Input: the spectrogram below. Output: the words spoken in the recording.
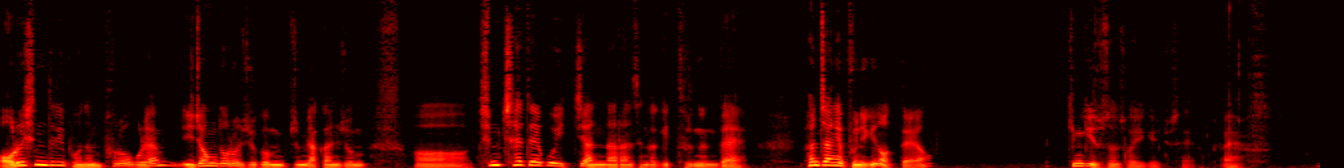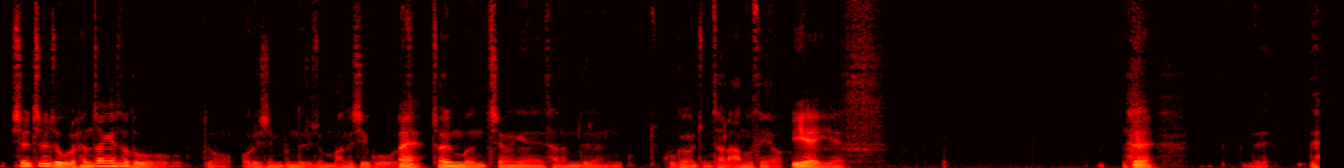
어르신들이 보는 프로그램 이 정도로 지금 좀 약간 좀 어, 침체되고 있지 않나라는 생각이 드는데 현장의 분위기는 어때요? 김기수 선수가 얘기해 주세요. 네. 실질적으로 현장에서도 또 어르신 분들이 좀 많으시고 네. 젊은 층의 사람들은 구경을 좀 잘 안 오세요. 예, 예. 네. 네. 네.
